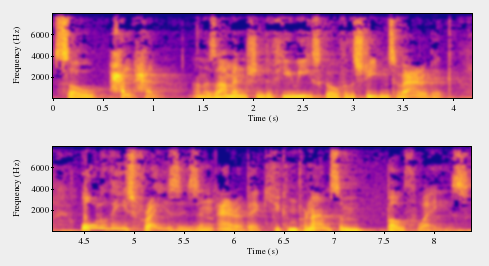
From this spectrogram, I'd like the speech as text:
So, hal hal. And as I mentioned a few weeks ago for the students of Arabic, all of these phrases in Arabic, you can pronounce them both ways.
